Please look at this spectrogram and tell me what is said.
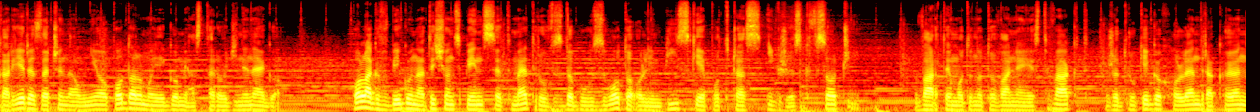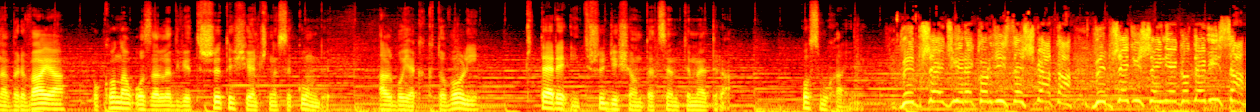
karierę zaczynał nieopodal mojego miasta rodzinnego. Polak w biegu na 1500 metrów zdobył złoto olimpijskie podczas Igrzysk w Soczi. Wartym odnotowania jest fakt, że drugiego Holendra Koena Verwaja pokonał o zaledwie 3000 sekundy, albo jak kto woli, 4,3 cm. Posłuchajmy. Wyprzedzi rekordzistę świata, wyprzedzi Shaniego Davisa,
